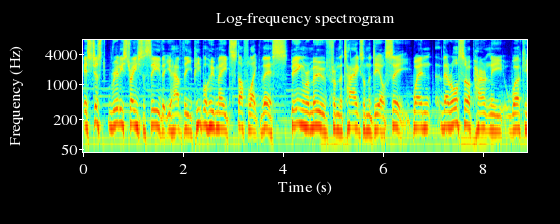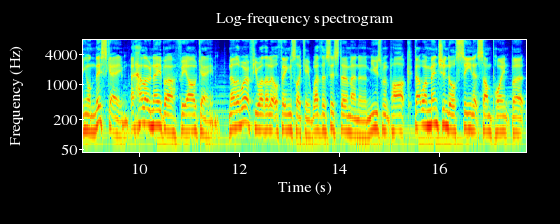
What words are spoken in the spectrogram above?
It's just really strange to see that you have the people who made stuff like this being removed from the tags on the DLC, when they're also apparently working on this game, a Hello Neighbor VR game. Now, there were a few other little things like a weather system and an amusement park that were mentioned or seen at some point, but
